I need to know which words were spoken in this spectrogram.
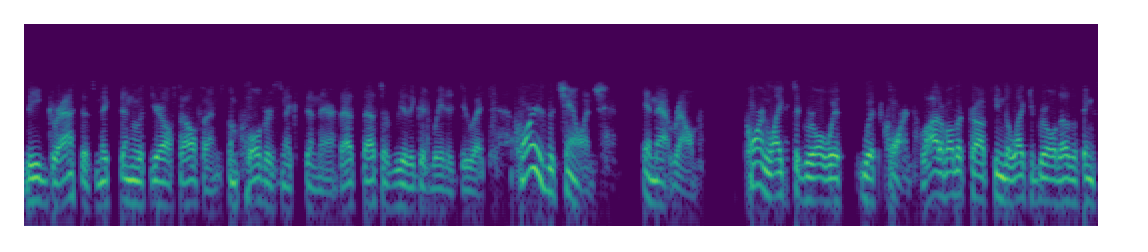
the grasses mixed in with your alfalfa and some clovers mixed in there, that, that's a really good way to do it. Corn is the challenge in that realm. Corn likes to grow with, with corn. A lot of other crops seem to like to grow with other things.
